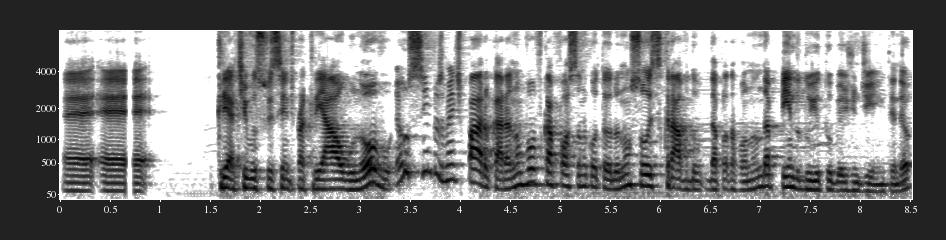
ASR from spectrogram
é, é, criativo o suficiente para criar algo novo, eu simplesmente paro, cara. Eu não vou ficar forçando conteúdo. Eu não sou escravo do- da plataforma, não dependo do YouTube hoje em dia, entendeu?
